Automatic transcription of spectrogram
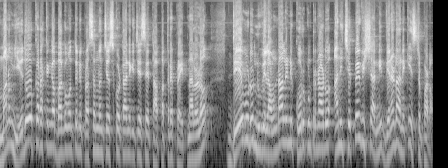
మనం ఏదో ఒక రకంగా భగవంతుని ప్రసన్నం చేసుకోవటానికి చేసే తాపత్రయ ప్రయత్నాలలో దేవుడు నువ్వు ఇలా ఉండాలని కోరుకుంటున్నాడు అని చెప్పే విషయాన్ని వినడానికి ఇష్టపడం.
